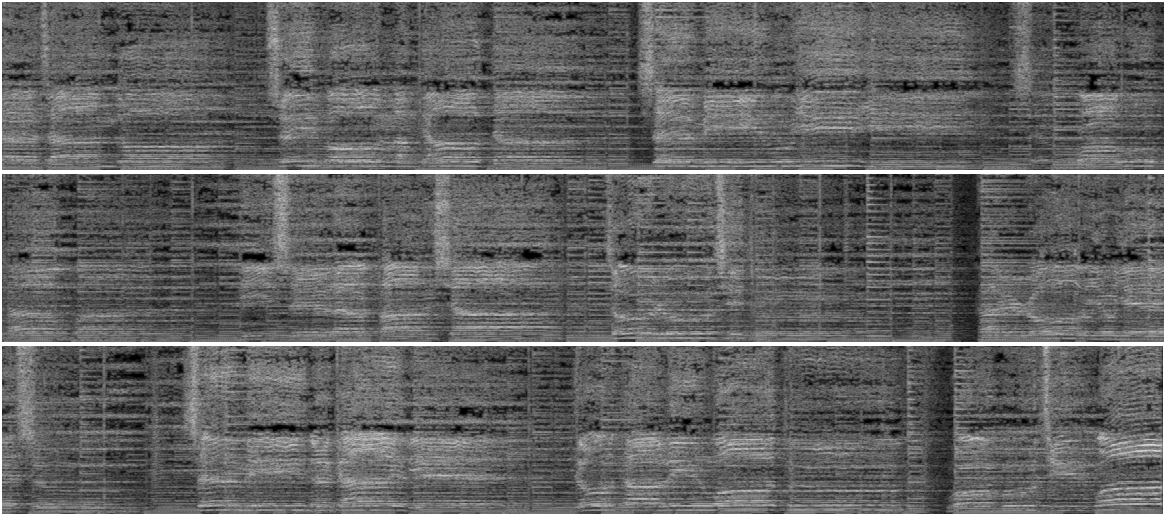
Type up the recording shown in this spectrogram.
了掌舵，随风浪飘荡，生命无意义，生活无盼望，迷失了方向，走入歧途。看若有耶稣，生命的改 Oh.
